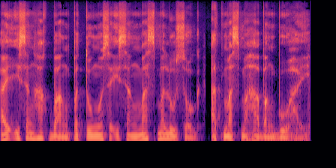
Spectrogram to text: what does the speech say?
ay isang hakbang patungo sa isang mas malusog at mas mahabang buhay.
